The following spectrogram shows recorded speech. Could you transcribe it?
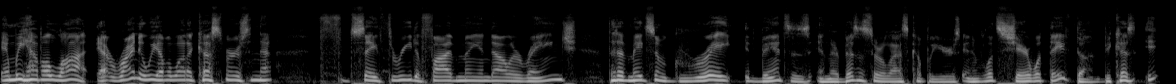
And we have a lot. At RYNO we have a lot of customers in that say three to five million dollar range that have made some great advances in their business over the last couple years. And let's share what they've done because it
